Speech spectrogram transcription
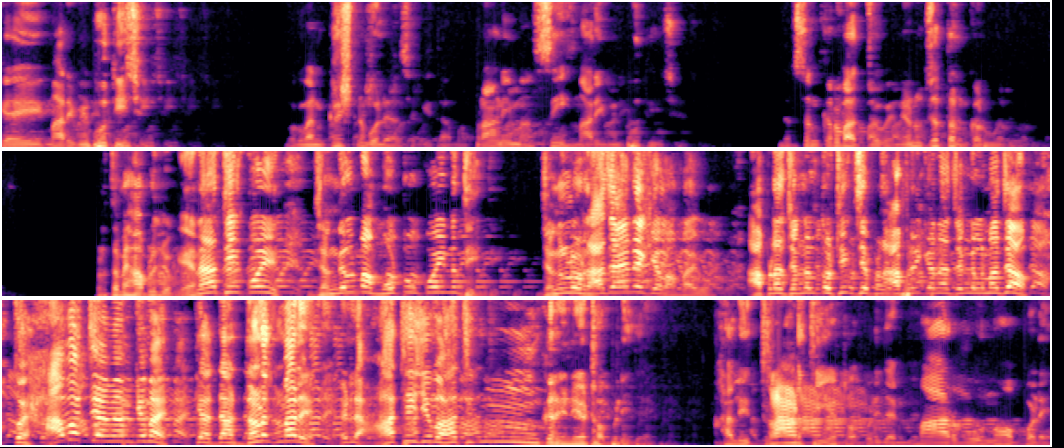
કે એ મારી વિભૂતિ છે. ભગવાન કૃષ્ણ બોલ્યા છે ગીતામાં, પ્રાણીમાં સિંહ મારી વિભૂતિ છે. દર્શન કરવા જ ને એનું જતન કરવું જોઈએ. પણ તમે સાંભળજો કે એનાથી કોઈ જંગલમાં મોટું કોઈ નથી. જંગલનો રાજા એને કહેવામાં આવ્યો. આપણા જંગલ તો ઠીક છે, પણ આફ્રિકાના જંગલમાં જાઓ તો હાવજ જેમ એમ કહેવાય કે દણક મારે, એટલે હાથી જેવો હાથી કરીને હેઠો પડી જાય. ખાલી ત્રાણથી હેઠો પડી જાય, મારવું ન પડે.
